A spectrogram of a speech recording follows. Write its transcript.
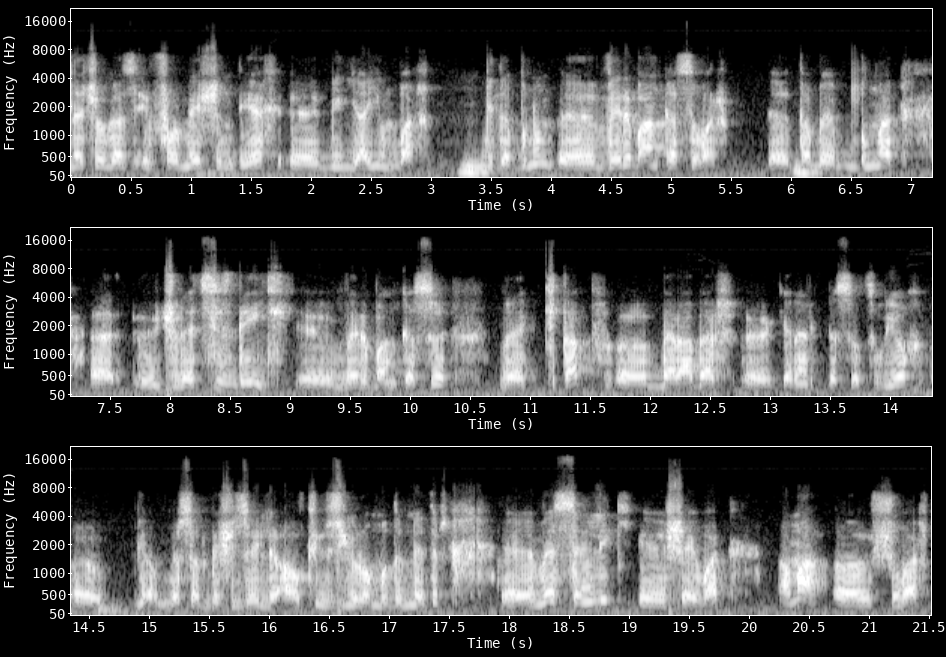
Natural Gas Information diye e, bir yayın var. Bir de bunun e, veri bankası var. E, tabii bunlar e, ücretsiz değil. E, veri bankası ve kitap e, beraber e, genellikle satılıyor. E, yanılmıyorsam 550-600 euro mudur nedir? E, ve senelik e, şey var. Ama e, şu var.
